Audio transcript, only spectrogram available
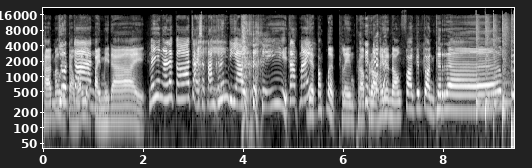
ชาติมากเลยแต่ว่ายังไปไม่ได้ ไม่อย่างนั้นแล้วก็จ่ายสตางค์ครึ่งเดียวเฮ้ยกลับไหมเดี๋ยวต้องเปิดเพลงเพราะๆให้น้องๆฟังกันก่อนครับ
